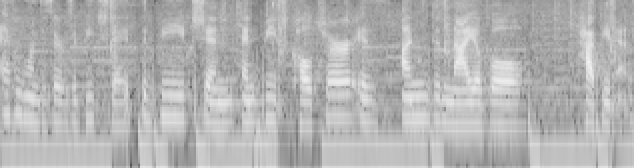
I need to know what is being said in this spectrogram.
everyone deserves a beach day. The beach and, and beach culture is undeniable happiness.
